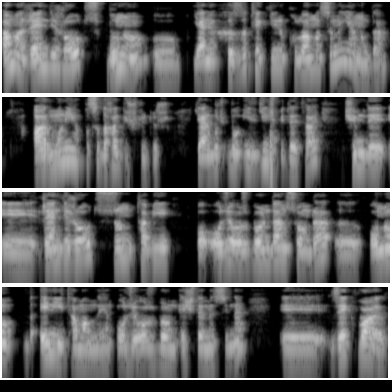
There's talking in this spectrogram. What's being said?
Ama Randy Rhodes bunu yani hızlı tekniğini kullanmasının yanında armoni yapısı daha güçlüdür. Yani bu, bu ilginç bir detay. Şimdi e, Randy Rhodes'un tabii o Ozzy Osbourne'dan sonra e, onu en iyi tamamlayan Ozzy Osbourne eşlemesine e, Zack Wild.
